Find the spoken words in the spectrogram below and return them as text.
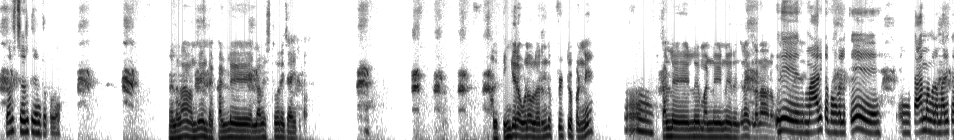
வரிச்சு வரிச்சு இருக்குமே. அதில் தான் வந்து இந்த கல் எல்லாமே ஸ்டோரேஜ் ஆகிருக்கும். அது திங்கிற உணவுல இருந்து ஃபில்டர் பண்ணி ம். கல் இல்லு மண் இன்னும் இருந்துச்சுன்னா இதில் தான் இது மாரிட்ட பொங்கலுக்கு எங்க தாய்மங்கலம் மாரிட்ட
